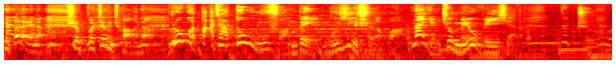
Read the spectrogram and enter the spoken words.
过来呢是不正常的。如果大家都无防备、无意识的话，那也就没有危险了。那植物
